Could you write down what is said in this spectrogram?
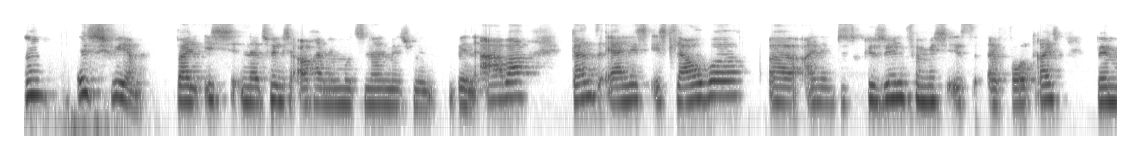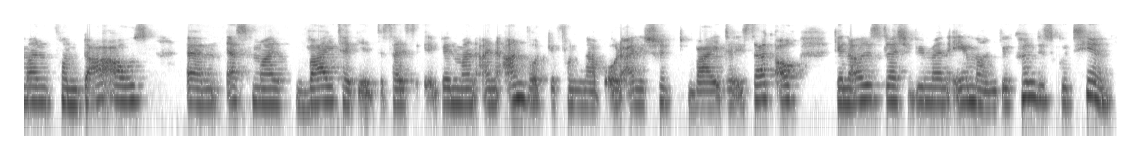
Mhm. Ist schwer, weil ich natürlich auch ein emotionaler Mensch bin. Aber ganz ehrlich, ich glaube, äh, eine Diskussion für mich ist erfolgreich, wenn man von da aus ähm, erstmal weitergeht. Das heißt, wenn man eine Antwort gefunden hat oder einen Schritt weiter. Ich sage auch genau das gleiche wie mein Ehemann. Wir können diskutieren,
